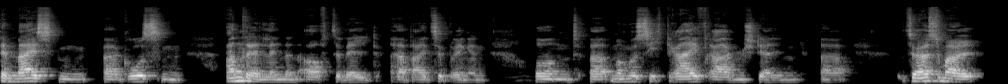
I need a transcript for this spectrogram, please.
den meisten großen anderen Ländern auf der Welt herbeizubringen. Und äh, man muss sich drei Fragen stellen. zuerst einmal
